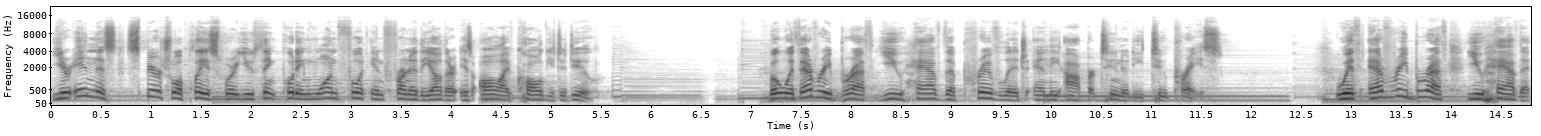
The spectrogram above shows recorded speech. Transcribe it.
You're in this spiritual place where you think putting one foot in front of the other is all I've called you to do. But with every breath, you have the privilege and the opportunity to praise. With every breath, you have that.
